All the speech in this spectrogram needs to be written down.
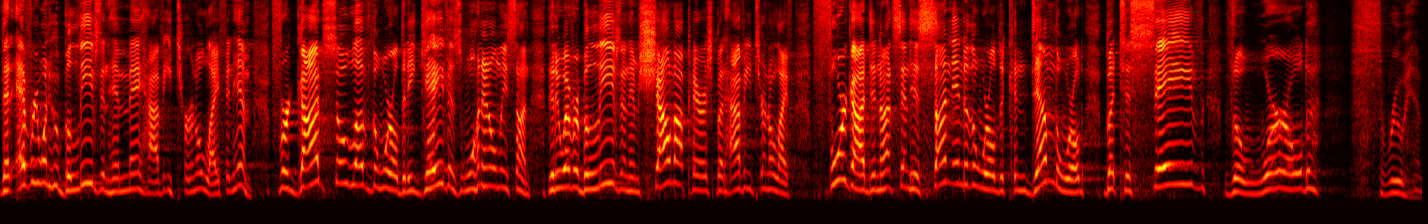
that everyone who believes in him may have eternal life in him. For God so loved the world that he gave his one and only Son, that whoever believes in him shall not perish but have eternal life. For God did not send his Son into the world to condemn the world, but to save the world through him.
